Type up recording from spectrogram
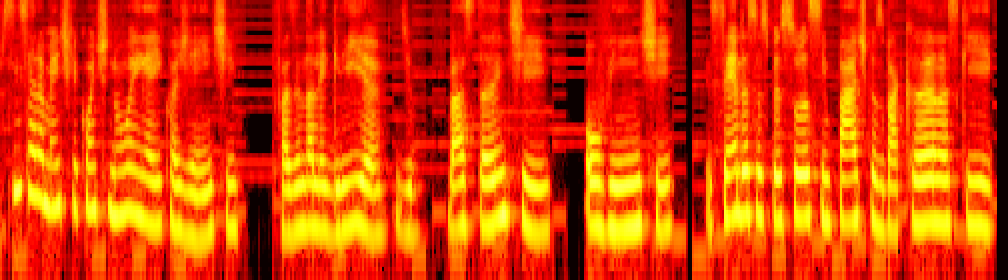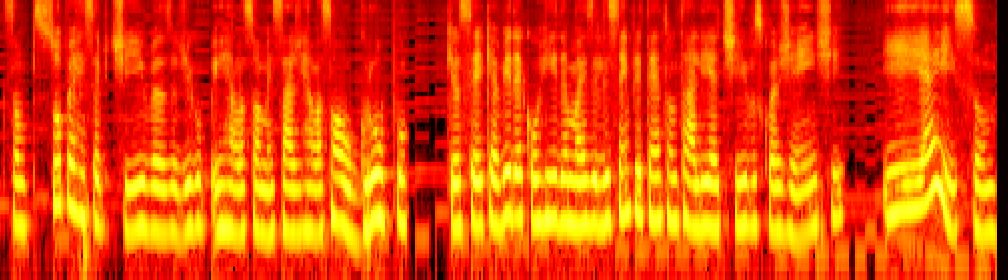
sinceramente, que continuem aí com a gente, fazendo alegria de bastante ouvinte, sendo essas pessoas simpáticas, bacanas, que são super receptivas, eu digo em relação à mensagem, em relação ao grupo, que eu sei que a vida é corrida, mas eles sempre tentam estar ali ativos com a gente. E é isso.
